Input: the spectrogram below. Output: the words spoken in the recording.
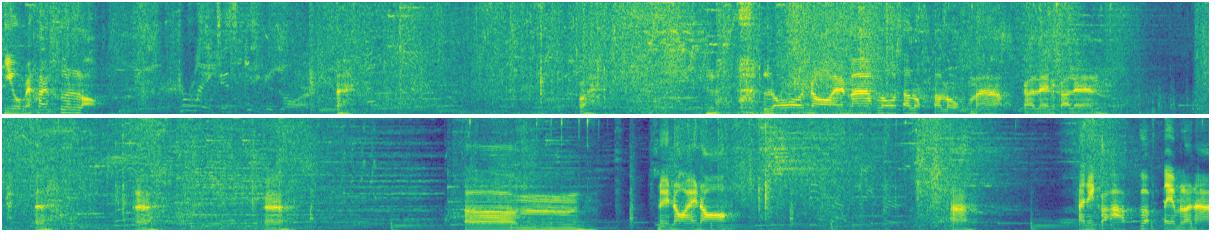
ฮิวไม่ค่อยขึ้นหรอกอ โลน้อยมากโลตลกตลกมากกาแลนกาแลนเอะเอะเอะเอ่มน้อยๆเนาะอะอันนี้ก็อัพเกือบเต็มแล้วนะ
